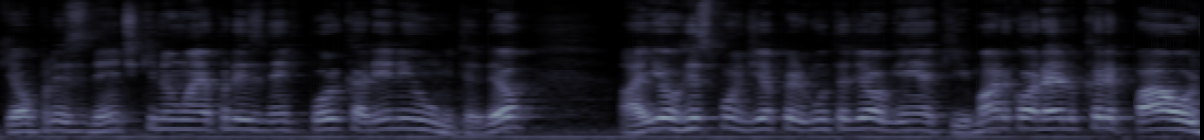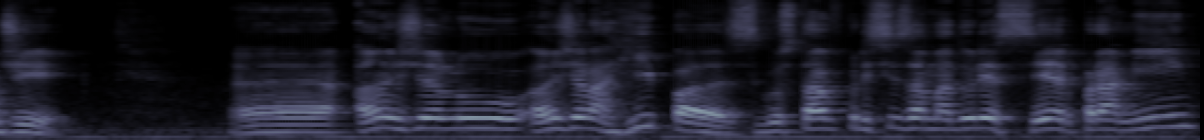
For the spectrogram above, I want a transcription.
que é o presidente que não é presidente porcaria nenhuma, entendeu? Aí eu respondi a pergunta de alguém aqui. Marco Aurélio Crepaldi. É, Ângelo, Ângela Ripas, Gustavo precisa amadurecer. Para mim,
